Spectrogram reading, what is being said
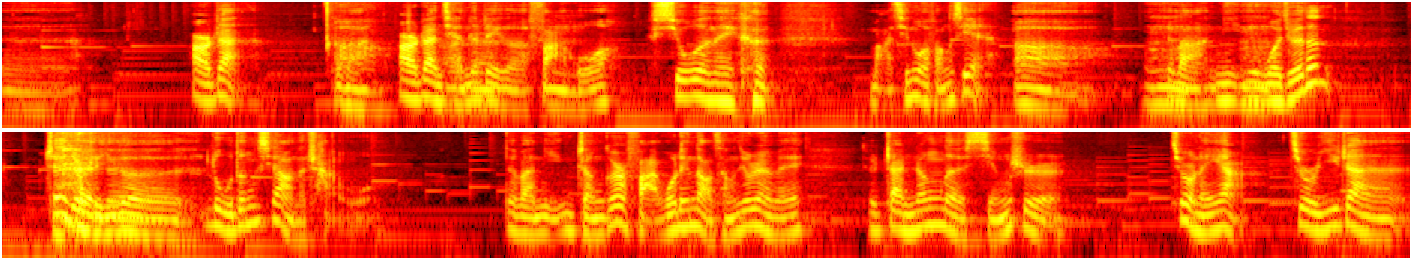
嗯，二战，对吧？二战前的这个法国修的那个。马奇诺防线啊，对吧？你你，我觉得这就是一个路灯像的产物，对吧？你整个法国领导层就认为，就战争的形式就是那样，就是一战，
